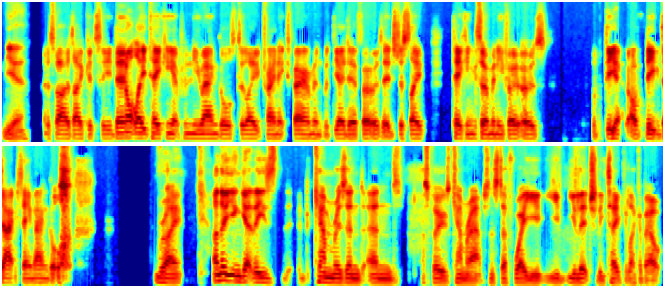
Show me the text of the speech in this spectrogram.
Yeah. As far as I could see, they're not like taking it from new angles to like try and experiment with the idea of photos. It's just like taking so many photos of the yeah. of the exact same angle. right. I know you can get these cameras and and I suppose camera apps and stuff where you you you literally take like about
